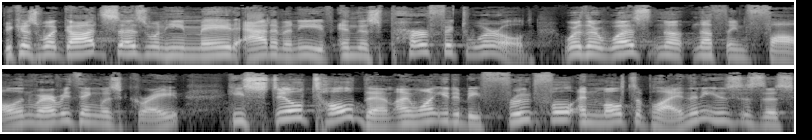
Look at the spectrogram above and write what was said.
Because what God says when He made Adam and Eve in this perfect world, where there was no, nothing fallen, where everything was great, He still told them, I want you to be fruitful and multiply. And then He uses this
